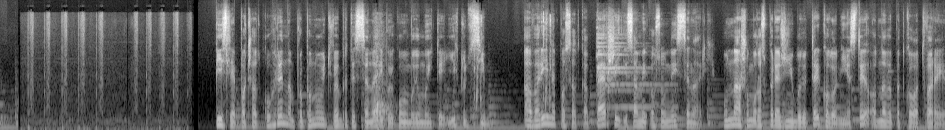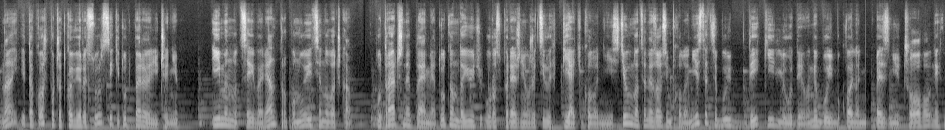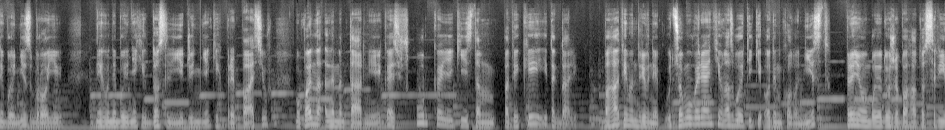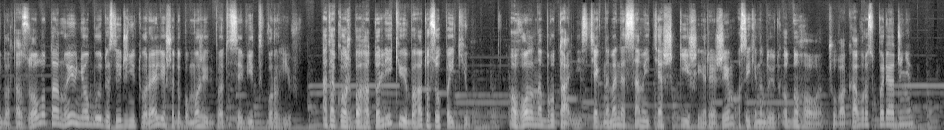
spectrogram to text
Після початку гри нам пропонують вибрати сценарій, по якому будемо йти. Їх тут сім. Аварійна посадка перший і самий основний сценарій. У нашому розпорядженні буде три колоністи, одна випадкова тварина і також початкові ресурси, які тут перелічені. Іменно цей варіант пропонується новачкам. Утрачене плем'я. Тут нам дають у розпорядження вже цілих 5 колоністів, але це не зовсім колоністи, це будуть дикі люди. Вони будуть буквально без нічого, в них не буде ні зброї, в них не буде ніяких досліджень, ніяких припасів, буквально елементарні, якась шкурка, якісь там патики і так далі. Багатий мандрівник. У цьому варіанті у нас буде тільки один колоніст. При ньому буде дуже багато срібла та золота, ну і в нього будуть досліджені турелі, що допоможе відбиватися від ворогів. А також багато ліків і багато сухпайків. Оголена брутальність, як на мене, самий тяжкіший режим, оскільки нам дають одного чувака в розпорядження.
